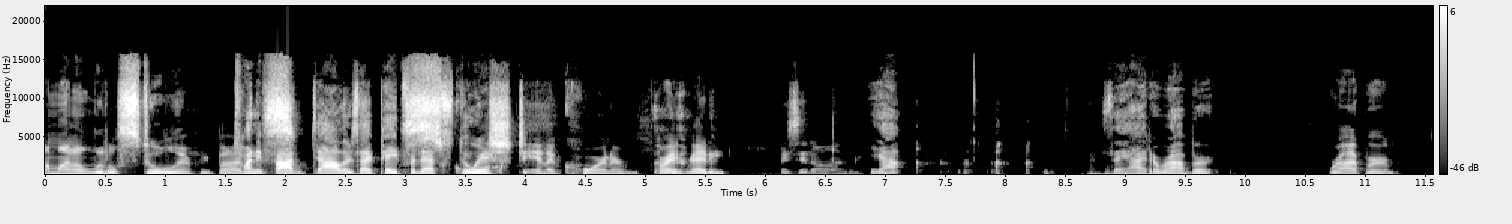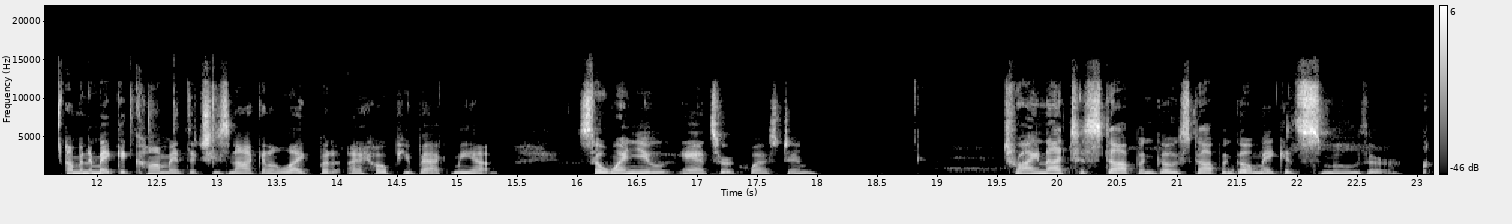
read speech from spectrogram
I'm on a little stool, everybody. twenty-five dollars I paid for that stool. Squished in a corner. All right, ready? Is it on? Yeah. Say hi to Robert. Robert, I'm going to make a comment that she's not going to like, but I hope you back me up. So when you answer a question, try not to stop and go, stop and go. Make it smoother.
